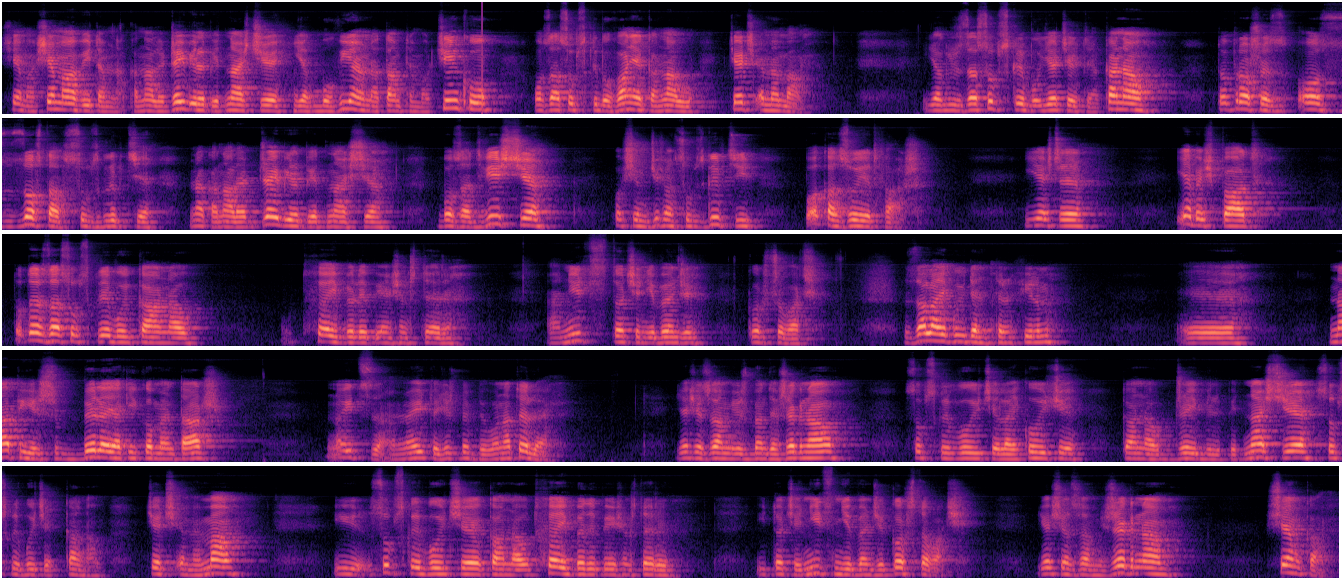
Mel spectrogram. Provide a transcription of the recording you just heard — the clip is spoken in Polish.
Siema, siema, witam na kanale JBL15. Jak mówiłem na tamtym odcinku o zasubskrybowaniu kanału Cieć MMA. Jak już zasubskrybujecie ten kanał, to proszę o, zostaw subskrypcję na kanale JBL15, bo za 280 subskrypcji pokazuje twarz. I jeszcze, jebyś padł, to też zasubskrybuj kanał. Hej, byle 54. A nic to cię nie będzie kosztować. Zalajkuj ten, ten film. Yy, napisz byle jaki komentarz. No i co? No i to już by było na tyle. Ja się z wami już będę żegnał. Subskrybujcie, lajkujcie kanał JBill15. Subskrybujcie kanał Cieć MMA i subskrybujcie kanał Hej BD54 i to Cię nic nie będzie kosztować. Ja się z Wami żegnam. Siemka.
